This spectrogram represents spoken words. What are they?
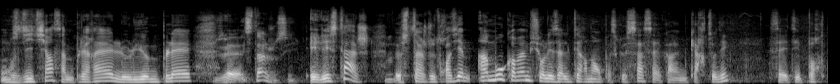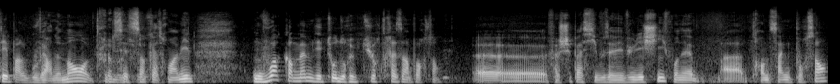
on se dit tiens, ça me plairait, le lieu me plaît. Vous avez Euh, des stages aussi. et les stages, le stage de troisième. Un mot quand même sur les alternants, parce que ça, ça a quand même cartonné. Ça a été porté par le gouvernement, plus de bonne chose. 780 000. On voit quand même des taux de rupture très importants. Euh, Enfin, je ne sais pas si vous avez vu les chiffres, on est à 35%.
